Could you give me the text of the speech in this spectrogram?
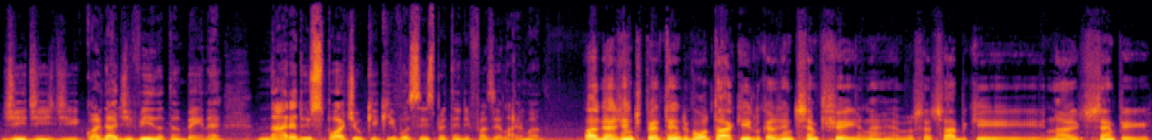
de, de, de, qualidade de vida também, né? Na área do esporte, o que, que vocês pretendem fazer lá, irmão? Olha, a gente pretende voltar aquilo que a gente sempre fez, né? Você sabe que nós sempre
